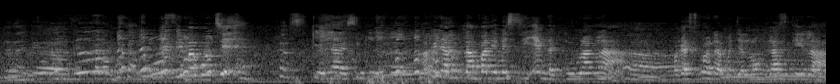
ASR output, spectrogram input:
Tak ada. Kalau buka mulut, Memang buncit eh? sikit lah, sikit. Tapi dah nampak dia MSCM dah kurang lah. Ah. Pakai sekolah dah macam longgar sikit lah.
